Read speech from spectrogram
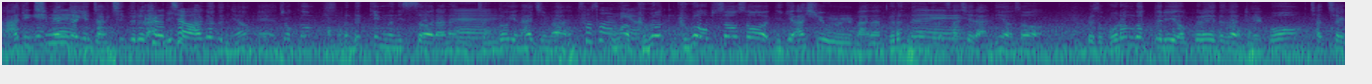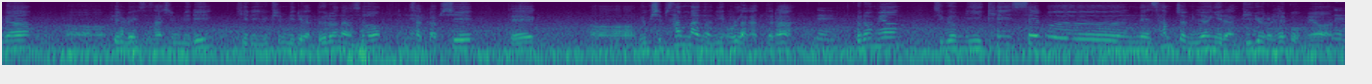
아주 되게, 치명적인 장치들은 아니긴 그렇죠. 하거든요. 예, 조금 느낌은 있어라는 네. 정도긴 하지만 소소하네요. 그거 그거 없어서 이게 아쉬울 만한 그런 네. 내용들은 사실 아니어서 그래서 그런 것들이 업그레이드가 되고 차체가 어, 휠베이스 40mm, 길이 60mm가 늘어나서 네. 차값이 163만 원이 올라갔더라. 네. 그러면 지금 이 K7의 3.0이랑 비교를 해보면 네.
